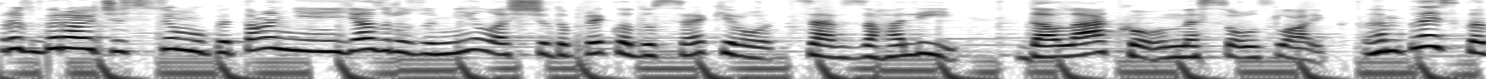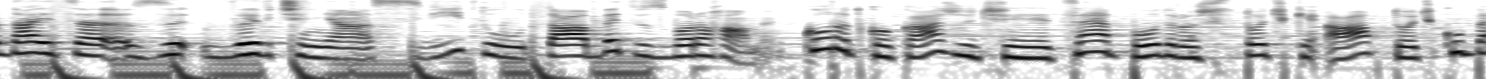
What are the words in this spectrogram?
Розбираючись в цьому питанні, я зрозуміла, що, до прикладу, Sekiro – це взагалі далеко не Souls-like. Геймплей складається з вивчення світу та битв з ворогами. Коротко кажучи, це подорож з точки А в точку Б.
